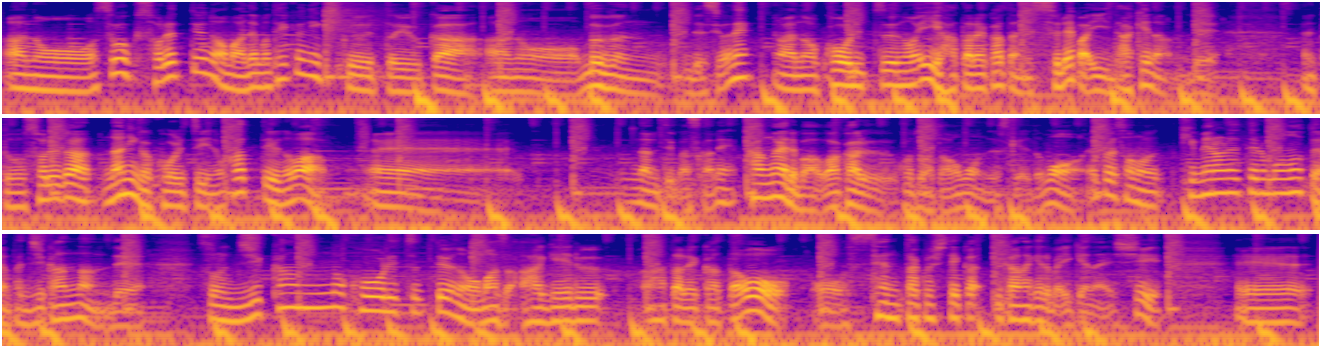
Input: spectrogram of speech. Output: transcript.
ああのー、すごくそれっていうのはまあでもテクニックというか、あのー、部分ですよね。あの効率のいい働き方にすればいいだけなんで、えっと、それが何が効率いいのかっていうのは、えー何て言いますかね考えれば分かることだとは思うんですけれどもやっぱりその決められてるものってやっぱ時間なんでその時間の効率っていうのをまず上げる働き方を選択していかなければいけないし、え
